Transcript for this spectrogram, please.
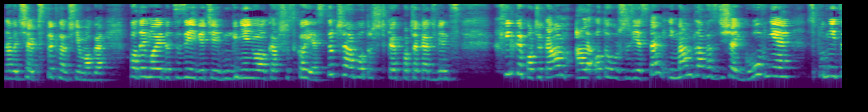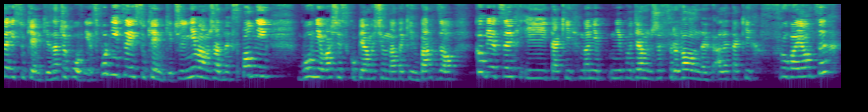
nawet dzisiaj pstryknąć nie mogę. Podejmuję decyzję i wiecie, w mgnieniu oka wszystko jest. To trzeba było troszeczkę poczekać, więc Chwilkę poczekałam, ale oto już jestem i mam dla Was dzisiaj głównie spódnice i sukienki, znaczy głównie spódnice i sukienki, czyli nie mam żadnych spodni, głównie właśnie skupiamy się na takich bardzo kobiecych i takich, no nie, nie powiedziałam, że frywolnych, ale takich fruwających,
